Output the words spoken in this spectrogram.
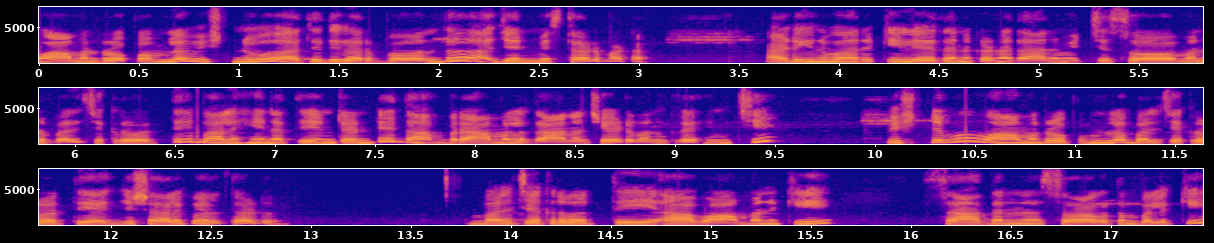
వామన రూపంలో విష్ణువు అతిథి గర్భవందు జన్మిస్తాడనమాట అడిగిన వారికి లేదనకుండా దానం ఇచ్చే సోమన బలిచక్రవర్తి బలహీనత ఏంటంటే బ్రాహ్మలు దానం చేయడం అని గ్రహించి విష్ణువు వామన రూపంలో బలిచక్రవర్తి యజ్ఞశాలకు వెళ్తాడు. బలిచక్రవర్తి ఆ వామనికి సాధారణ స్వాగతం పలికి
